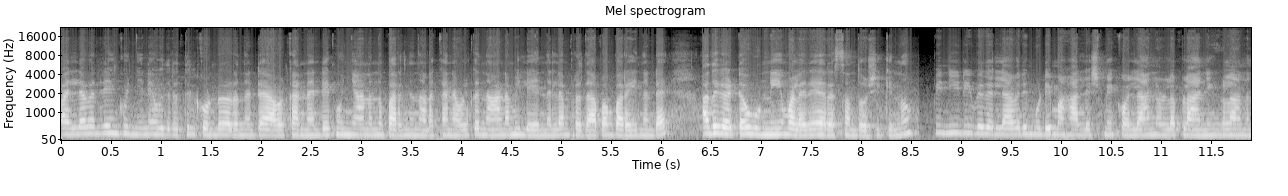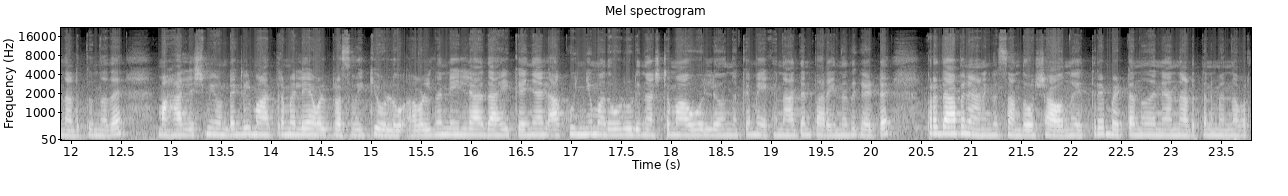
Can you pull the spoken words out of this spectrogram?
വല്ലവരുടെയും കുഞ്ഞിനെ ഉദരത്തിൽ കൊണ്ടു കിടന്നിട്ട് അവൾ കണ്ണന്റെ കുഞ്ഞാണെന്ന് പറഞ്ഞ് നടക്കാൻ അവൾക്ക് നാണമില്ലേ എന്നെല്ലാം പ്രതാപം പറയുന്നുണ്ട്. അത് കേട്ട് ഉണ്ണിയും വളരെയേറെ സന്തോഷിക്കുന്നു. പിന്നീട് ഇവരെല്ലാവരും കൂടി മഹാലക്ഷ്മിയെ കൊല്ലാനുള്ള പ്ലാനിങ്ങുകളാണ് നടത്തുന്നത്. മഹാലക്ഷ്മി ഉണ്ടെങ്കിൽ മാത്രമല്ലേ അവൾ പ്രസവിക്കുകയുള്ളൂ. അവൾ തന്നെ ഇല്ലാതായി കഴിഞ്ഞാൽ ആ കുഞ്ഞും അതോടുകൂടി നഷ്ടമാവുമല്ലോ എന്നൊക്കെ മേഘനാഥൻ പറയുന്നത് കേട്ട് പ്രതാപനാണെങ്കിൽ സന്തോഷമാവുന്നു എത്രയും പെട്ടെന്ന് തന്നെ നടത്തണമെന്ന് അവർ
